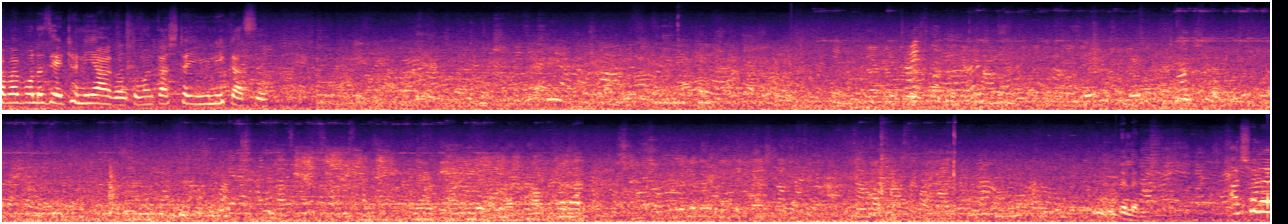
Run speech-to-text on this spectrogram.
সবাই বলে যে এটা নিয়ে আগাও, তোমার কাজটা ইউনিক আছে। আসলে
